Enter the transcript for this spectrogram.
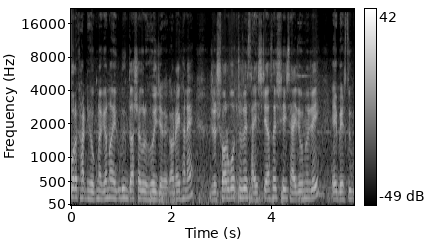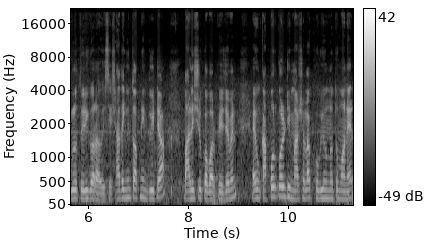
বড় খাঁটি হোক না কেন, এগুলো কিন্তু আশা করি হয়ে যাবে। কারণ এখানে যেটা সর্বোচ্চ যে সাইজটি আছে, সেই সাইজ অনুযায়ী এই বেডশিটগুলো তৈরি করা হয়েছে। সাথে কিন্তু আপনি দুইটা বালিশও কভার পেয়ে যাবেন এবং কাপড় কোয়ালিটি মার্শাল্লাহ খুবই উন্নত মানের।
